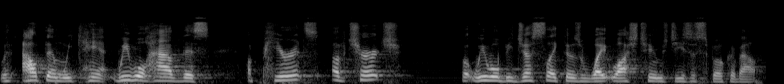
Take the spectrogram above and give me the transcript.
Without them, we can't. We will have this appearance of church, but we will be just like those whitewashed tombs Jesus spoke about.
